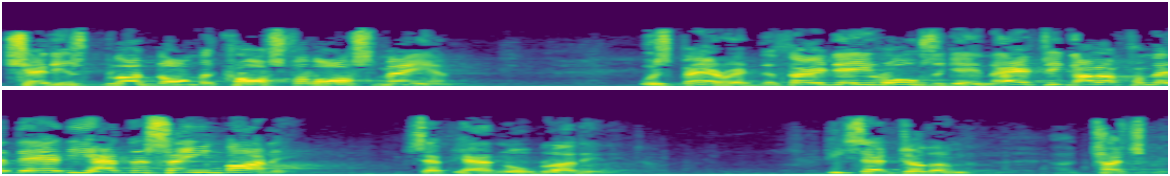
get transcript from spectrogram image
Shed his blood on the cross for lost man. Was buried. The third day he rose again. After he got up from the dead, he had the same body. Except he had no blood in it. He said to them, uh, touch me.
